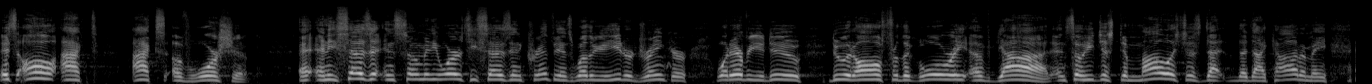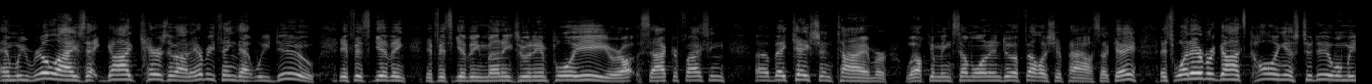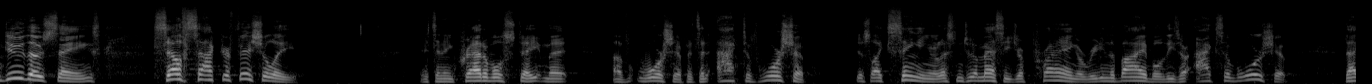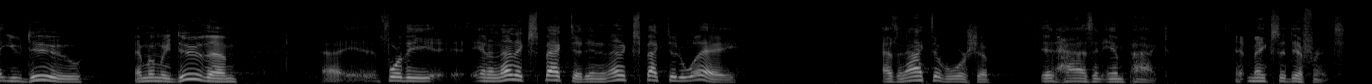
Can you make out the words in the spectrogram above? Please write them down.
It's all act, acts of worship. And, and he says it in so many words. He says in Corinthians, whether you eat or drink or whatever you do, do it all for the glory of God. And so he just demolishes that, the dichotomy, and we realize that God cares about everything that we do. If it's giving, if it's giving money to an employee, or uh, sacrificing uh, vacation time, or welcoming someone into a fellowship house, okay? It's whatever God's calling us to do. When we do those things, self sacrificially, it's an incredible statement of worship. It's an act of worship, just like singing or listening to a message or praying or reading the Bible. These are acts of worship that you do. And when we do them uh, for the, in an unexpected, in an unexpected way, as an act of worship, it has an impact. It makes a difference.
